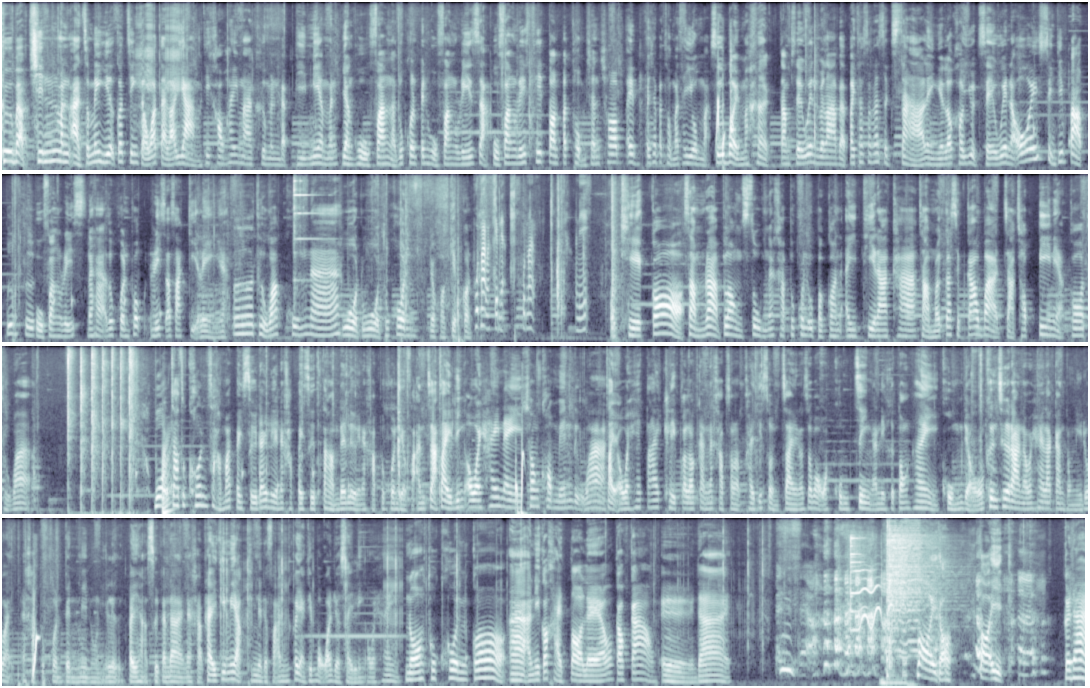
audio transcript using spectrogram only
คือแบบชิ้นมันอาจจะไม่เยอะก็จริงแต่ว่าแต่ละอย่างที่เขาให้มาคือมันแบบพรีเมียมมันอย่างหูฟังอะทุกคนเป็นหูฟังริสอะหูฟังริสที่ตอนประถมฉันชอบเอ้ยไม่ใช่ประถมมัธยมอะซื้อบ่อยมากตามเซเว่นเวลาแบบไปทัศนศึกษาอะไรเงี้ยแล้วเขาหยุดเซเว่นอะโอ้ยสิ่งที่ปราบปื้มคือหูฟังริสนะฮะทุกคนพวกริสอาซากิอะไรอย่างเงี้ยเออถือว่าคุ้มนะโหวตโหวตทุกคนเดี๋ยวขอเก็บก่อนพูดมากเก็บเนี่ยพูดมากอันนี้ ก็สำหรับกล่องซุ่มนะครับ ทุกคนอุปกรณ์ไอทีราคา 399 บาทจาก s h อ p e e เนี่ย ก็ถือว่า โหวตจ้าทุกคนสามารถไปซื้อได้เลยนะครับ ไปซื้อตามได้เลยนะครับ ทุกคนเดี๋ยวฝาอันจะใส่ลิงก์เอาไว้ให้ในช่องคอมเมนต์หรือว่าใส่เอาไว้ให้ใต้คลิปก็แล้วกันนะครับสำหรับใครที่สนใจแล้วจะบอกว่าคุ้มจริง อันนี้คือต้องให้คุ้มเดี๋ยวขึ้นชื่อร้านเอาไว้ให้ละกันตรงนี้ด้วยนะครับทุกคนเป็นเมนูนี้เลยไปหาซื้อกันได้นะครับใครที่ไม่อยากพิมพ์เนี่ยเดี๋ยวฝาอันก็อย่างที่บอกว่าเดี๋ยวใส่ลิงก์เอาไว้ให้เนาะทุกคนก็อ่าอันนี้ก็ขายต่อแล้ว 99 เออได้ได้เหรอต่ออีกเหรอต่ออีก ก็ได้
